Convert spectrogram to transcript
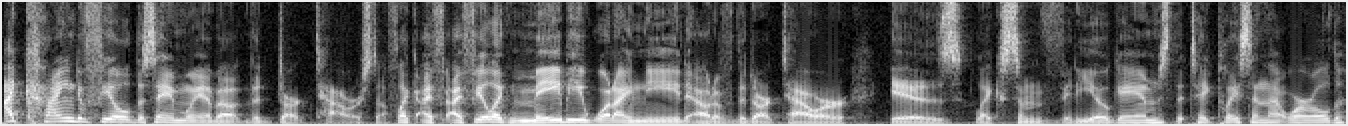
I kind of feel the same way about the Dark Tower stuff. Like I, f- I feel like maybe what I need out of the Dark Tower is like some video games that take place in that world.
